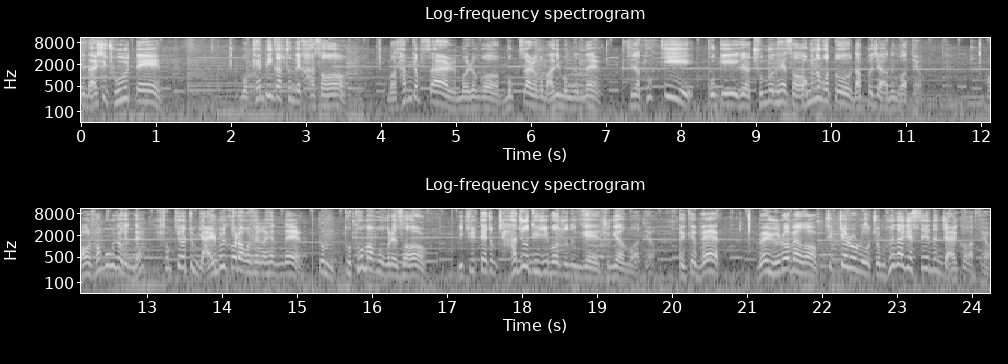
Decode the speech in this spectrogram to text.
이 날씨 좋을 때 뭐 캠핑 같은 데 가서 뭐 삼겹살 뭐 이런 거 목살 이런 거 많이 먹는데 진짜 토끼 고기 그냥 주문해서 먹는 것도 나쁘지 않은 것 같아요 어 성공적인데? 토끼가 좀 얇을 거라고 생각했는데 좀 도톰하고 그래서 익힐 때 좀 자주 뒤집어 주는 게 중요한 것 같아요. 이게 왜, 왜 유럽에서 식재료로 좀 흔하게 쓰이는지 알 것 같아요.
